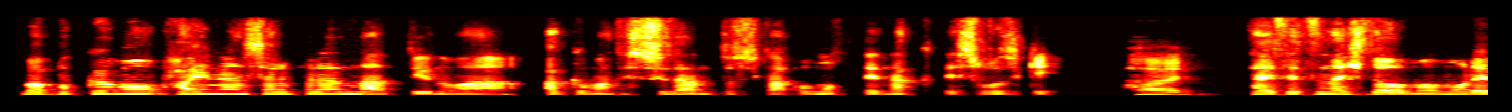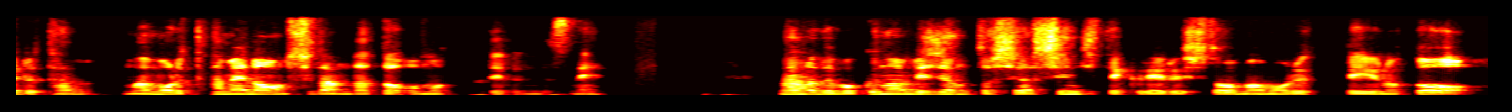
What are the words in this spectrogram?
まあ僕もファイナンシャルプランナーっていうのは、あくまで手段としか思ってなくて正直。はい。大切な人を守れるた、守るための手段だと思ってるんですね。なので僕のビジョンとしては信じてくれる人を守るっていうのと、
